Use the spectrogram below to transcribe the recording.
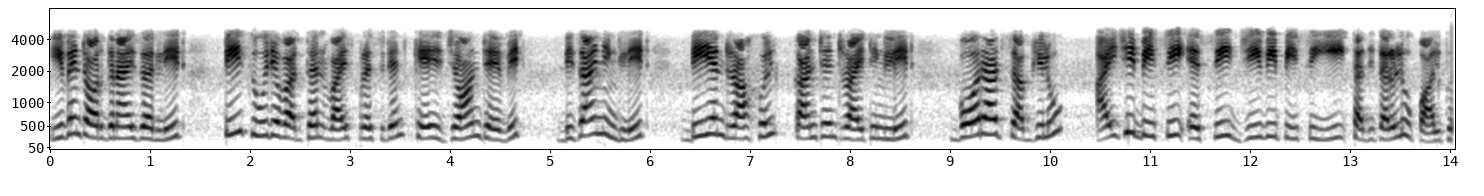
event organizer lead T. Suryavardhan vice president K. John David designing lead D N Rahul content writing lead board సభ్యులు ఐజీబీసీ ఎస్సీ జీవీపీసీఈ తదితరులు పాల్గొన్నారు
